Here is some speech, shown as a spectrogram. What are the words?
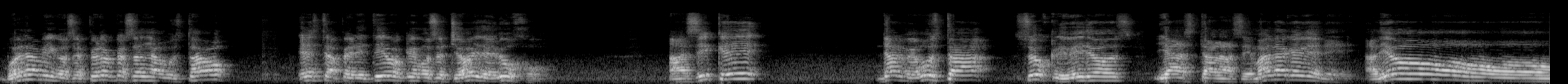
Bueno amigos, espero que os haya gustado este aperitivo que hemos hecho hoy de lujo. Así que, dar me gusta, suscribiros y hasta la semana que viene. ¡Adiós!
